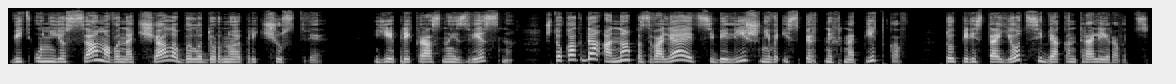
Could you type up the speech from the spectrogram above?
Ведь у нее с самого начала было дурное предчувствие. Ей прекрасно известно, что когда она позволяет себе лишнего из спиртных напитков, то перестает себя контролировать.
